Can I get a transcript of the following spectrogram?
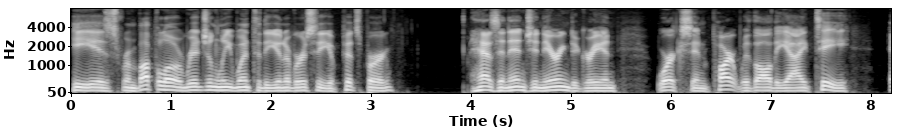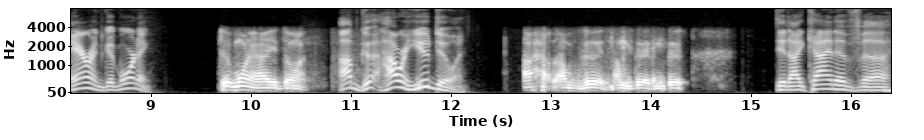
He is from Buffalo originally, went to the University of Pittsburgh, has an engineering degree, and works in part with all the IT. Aaron, good morning. Good morning. How you doing? I'm good. How are you doing? I'm good. I'm good. I'm good. Did I kind of uh,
